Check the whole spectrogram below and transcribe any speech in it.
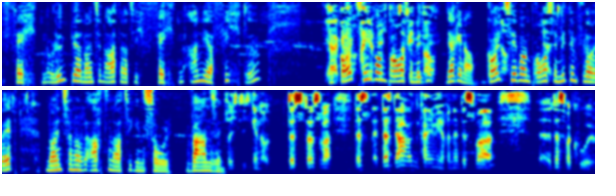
Fechten. Olympia 1988 Fechten. Anja Fichtel. Ja, Gold, genau. Silber und Bronze mit, ja genau. Gold, genau. Silber und Bronze ja. mit dem Florett 1988 in Seoul. Wahnsinn. Richtig, genau. Das, das war, das, das, daran kann ich mich erinnern, das war, äh, das war cool.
